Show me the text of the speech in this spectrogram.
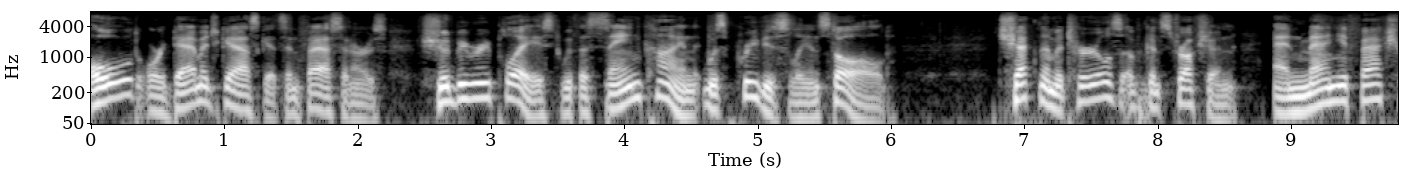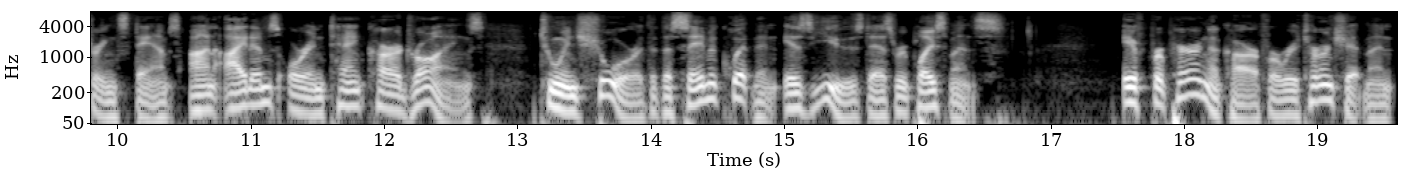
Old or damaged gaskets and fasteners should be replaced with the same kind that was previously installed. Check the materials of construction and manufacturing stamps on items or in tank car drawings to ensure that the same equipment is used as replacements. If preparing a car for return shipment,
